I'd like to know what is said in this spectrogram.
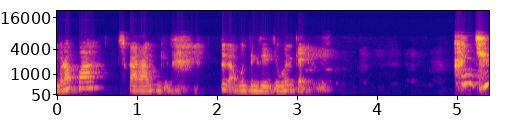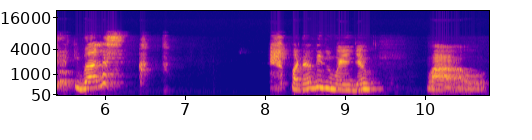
berapa? Sekarang gitu. Itu nggak penting sih cuman kayak anjir dibales. Padahal ini lumayan jauh. Wow.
